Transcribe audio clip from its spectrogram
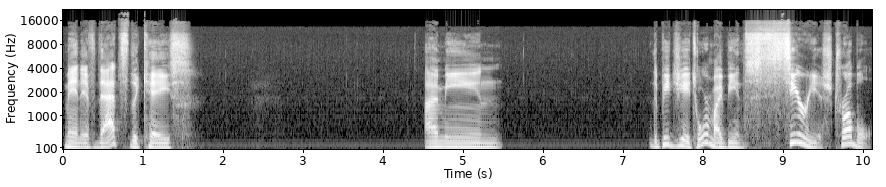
Man, if that's the case, I mean, the PGA Tour might be in serious trouble.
